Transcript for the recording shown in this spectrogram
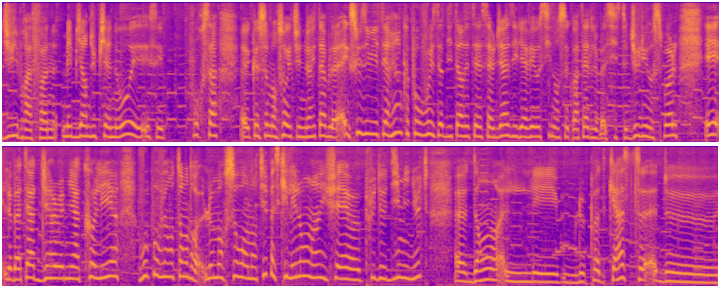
Du vibraphone, mais bien du piano, et c'est pour ça euh, que ce morceau est une véritable exclusivité. Rien que pour vous, les auditeurs de TSF Jazz, il y avait aussi dans ce quartet le bassiste Julius Paul et le batteur Jeremiah Collier. Vous pouvez entendre le morceau en entier parce qu'il est long, hein. il fait euh, plus de 10 minutes euh, dans les, le podcast de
